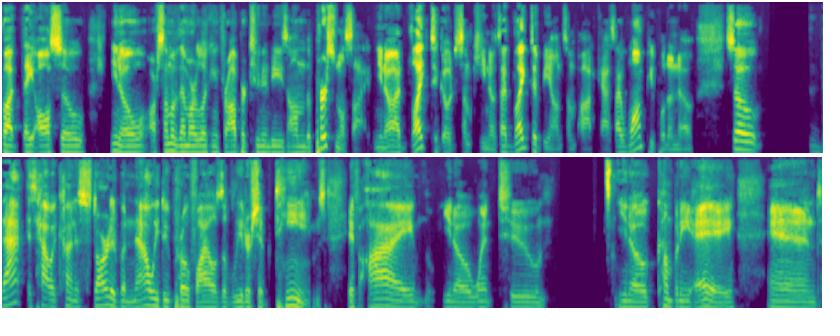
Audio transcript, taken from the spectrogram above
But they also, you know, are some of them are looking for opportunities on the personal side. You know, I'd like to go to some keynotes. I'd like to be on some podcasts. I want people to know. So that is how it kind of started but now we do profiles of leadership teams if i you know went to you know company a and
